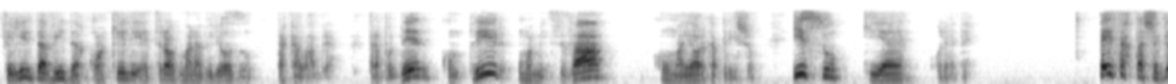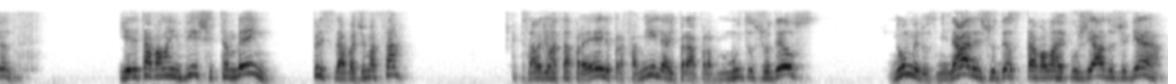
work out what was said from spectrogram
feliz da vida com aquele etrog maravilhoso da Calábria, para poder cumprir uma mitzvah com maior capricho. Isso que é o Rebbe. Pesach está chegando. E ele estava lá em Vichy também precisava de matzah precisava de matar para ele, para a família e para muitos judeus, números, milhares de judeus que estavam lá refugiados de guerra.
